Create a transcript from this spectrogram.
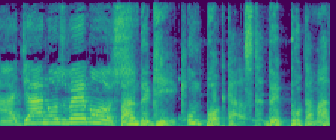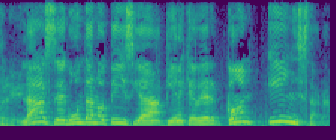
Allá nos vemos. Pan de Geek, un podcast de puta madre. La segunda noticia tiene que ver con Instagram.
